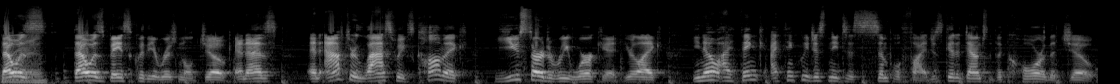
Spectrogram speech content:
That was that was basically the original joke. And as and after last week's comic, you started to rework it. You're like, you know, I think I think we just need to simplify, just get it down to the core of the joke.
